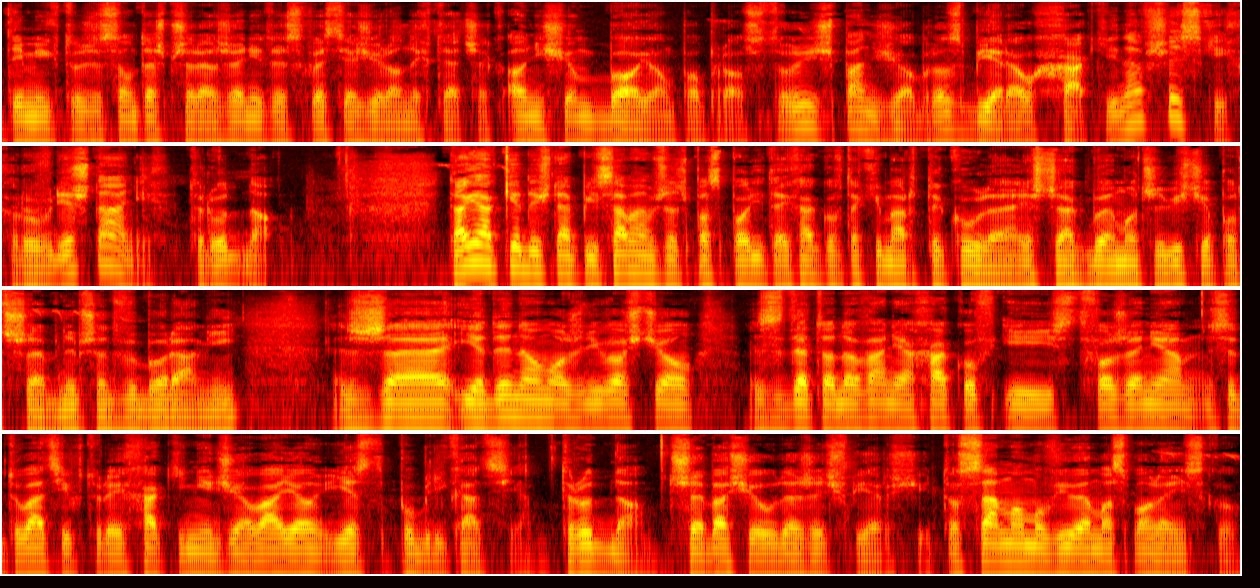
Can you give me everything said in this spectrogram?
Tymi, którzy są też przerażeni, to jest kwestia zielonych teczek. Oni się boją po prostu, iż pan Ziobro zbierał haki na wszystkich, również na nich. Trudno. Tak jak kiedyś napisałem w Rzeczpospolitej Haków w takim artykule, jeszcze jak byłem oczywiście potrzebny przed wyborami, że jedyną możliwością zdetonowania haków i stworzenia sytuacji, w której haki nie działają, jest publikacja. Trudno, trzeba się uderzyć w piersi. To samo mówiłem o Smoleńsku.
